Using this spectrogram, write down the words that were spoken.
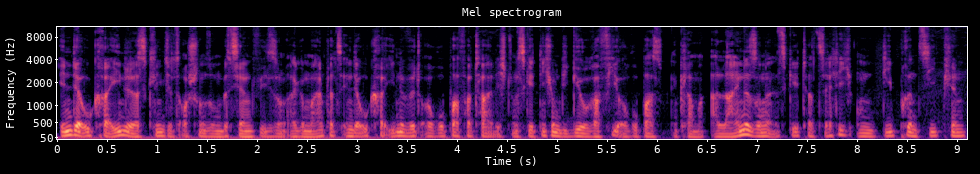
in der Ukraine, das klingt jetzt auch schon so ein bisschen wie so ein Allgemeinplatz, in der Ukraine wird Europa verteidigt. Und es geht nicht um die Geografie Europas in Klammer alleine, sondern es geht tatsächlich um die Prinzipien,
